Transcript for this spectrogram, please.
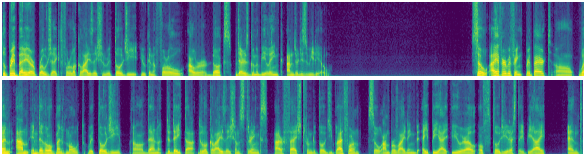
To prepare your project for localization with Tolgee, you can follow our docs. There is going to be a link under this video. So I have everything prepared. Uh, when I'm in development mode with Tolgee, uh, then the data, the localization strings are fetched from the Tolgee platform. So I'm providing the API URL of Tolgee REST API, and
